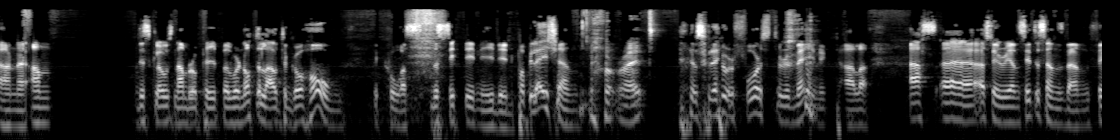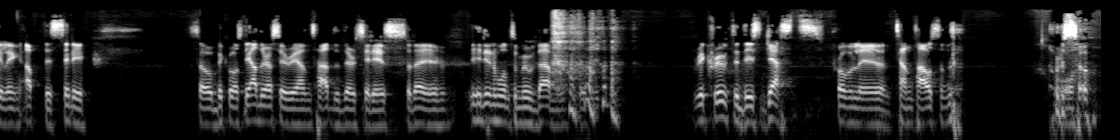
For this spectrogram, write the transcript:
an undisclosed number of people were not allowed to go home because the city needed population. right. so they were forced to remain in Kala as uh, Assyrian citizens, then filling up this city. So because the other Assyrians had their cities, so they he didn't want to move them. So recruited these guests, probably ten thousand or so,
